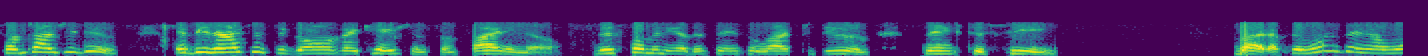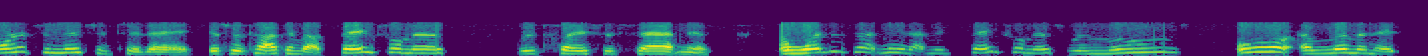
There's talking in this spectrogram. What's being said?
Sometimes you do. It'd be nice just to go on vacation from fighting, though. There's so many other things in life to do and things to see. But the one thing I wanted to mention today is we're talking about thankfulness replaces sadness. And what does that mean? That means thankfulness removes or eliminates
